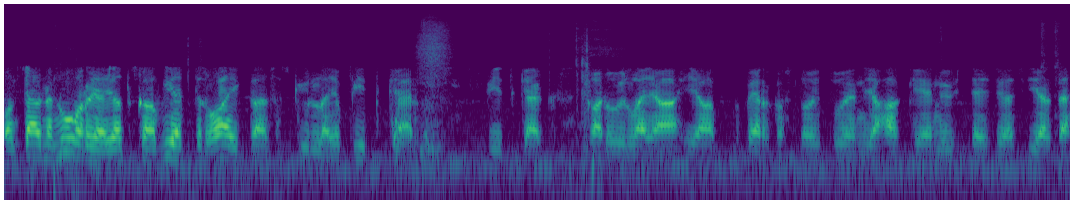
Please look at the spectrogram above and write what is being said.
on täynnä nuoria, jotka on viettänyt aikaansa kyllä jo pitkään, pitkään kaduilla ja, ja verkostoituen ja hakeen yhteisöjä sieltä,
